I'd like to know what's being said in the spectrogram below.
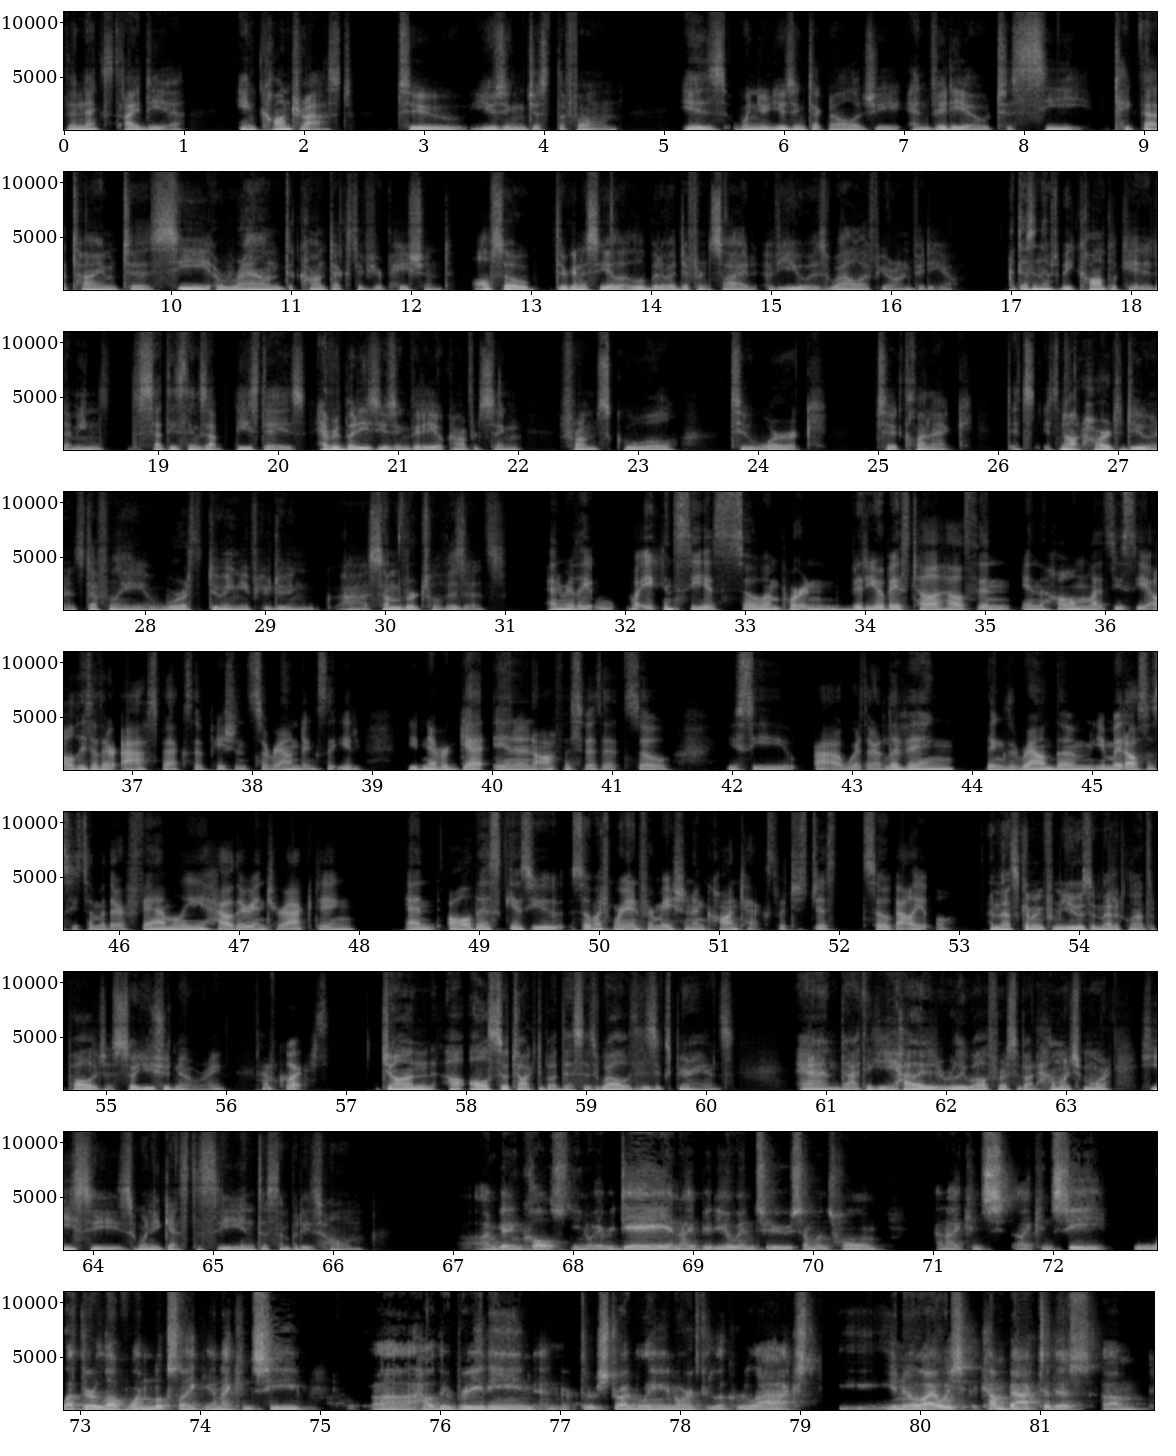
The next idea, in contrast to using just the phone, is when you're using technology and video to see, take that time to see around the context of your patient. Also, they're going to see a little bit of a different side of you as well if you're on video. It doesn't have to be complicated. I mean, set these things up these days, everybody's using video conferencing from school to work to clinic. It's it's not hard to do, and it's definitely worth doing if you're doing uh, some virtual visits. And really, what you can see is so important. Video based telehealth in in the home lets you see all these other aspects of patients' surroundings that you'd you'd never get in an office visit. So you see uh, where they're living, things around them. You might also see some of their family, how they're interacting. And all this gives you so much more information and context, which is just so valuable. And that's coming from you as a medical anthropologist. So you should know, right? Of course. John uh, also talked about this as well with his experience. And I think he highlighted it really well for us about how much more he sees when he gets to see into somebody's home. I'm getting calls, you know, every day, and I video into someone's home, and I can I can see what their loved one looks like, and I can see uh, how they're breathing and if they're struggling or if they look relaxed. You know, I always come back to this um,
